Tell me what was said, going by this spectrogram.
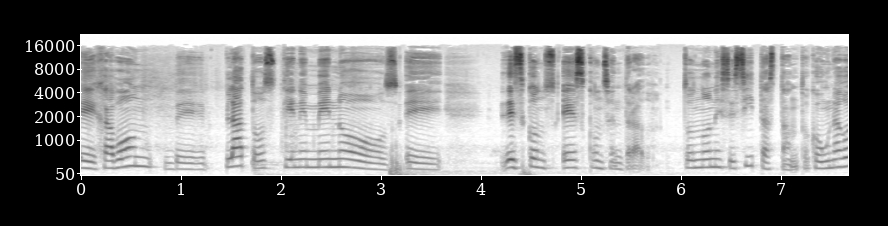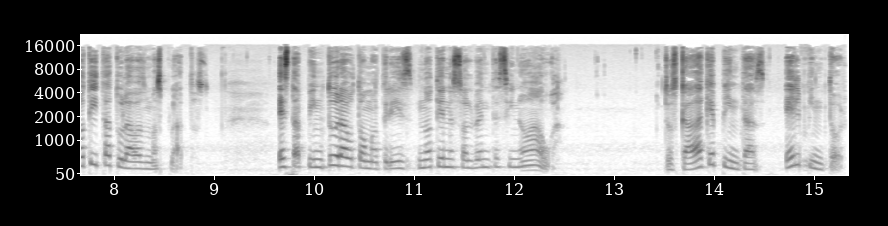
eh, jabón de platos tiene menos, eh, es, es concentrado. No necesitas tanto. Con una gotita tú lavas más platos. Esta pintura automotriz no tiene solvente sino agua. Entonces cada que pintas, el pintor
